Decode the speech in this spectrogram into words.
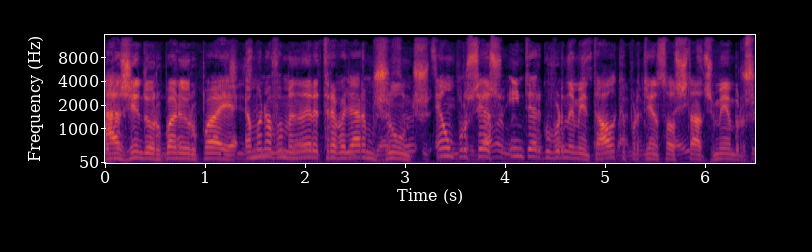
A Agenda Urbana Europeia é uma nova maneira de trabalharmos juntos. É um processo intergovernamental que pertence aos Estados-membros,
